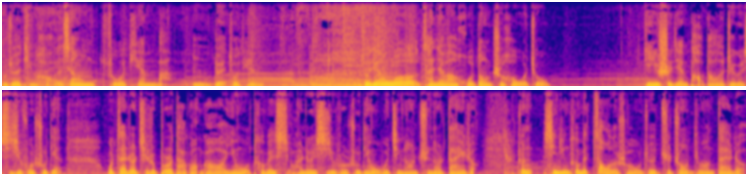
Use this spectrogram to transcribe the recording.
我觉得挺好的。像昨天吧，嗯，对，昨天，昨天我参加完活动之后，我就第一时间跑到了这个西西弗书店。我在这其实不是打广告啊，因为我特别喜欢这个西西弗书店，我会经常去那儿待着。就心情特别燥的时候，我觉得去这种地方待着。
